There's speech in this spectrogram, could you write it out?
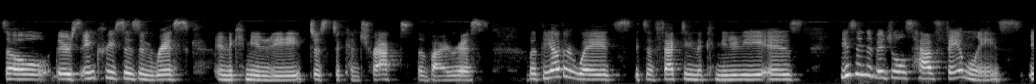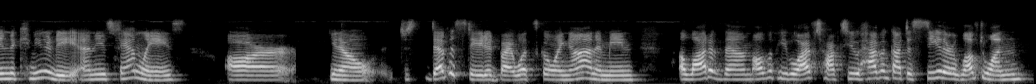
So there's increases in risk in the community just to contract the virus. But the other way it's it's affecting the community is these individuals have families in the community and these families are you know, just devastated by what's going on. I mean, a lot of them, all the people I've talked to, haven't got to see their loved one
